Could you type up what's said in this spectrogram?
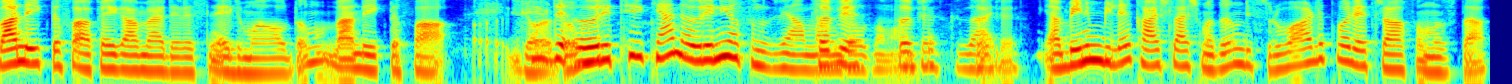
Ben de ilk defa peygamber devesini elime aldım. Ben de ilk defa e, gördüm. Siz de öğretirken öğreniyorsunuz bir anlamda Tabii, o zaman. tabii, Çok güzel. tabii. Yani benim bile karşılaşmadığım bir sürü varlık var etrafımızda.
